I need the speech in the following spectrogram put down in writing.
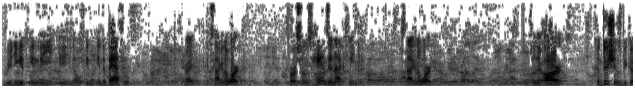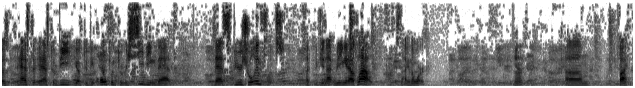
reading it in the you know in, in the bathroom, right? It's not going to work. Person's hands are not clean. It's not going to work. So there are conditions because it has to it has to be you have to be open to receiving that that spiritual influence. Like if you're not reading it out loud, it's not going to work. Yeah. Um, fine.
